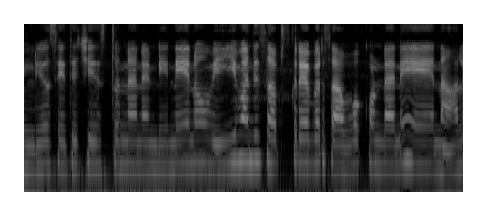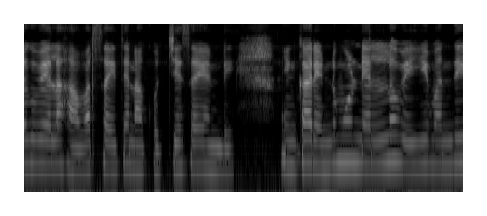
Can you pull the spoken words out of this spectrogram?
వీడియోస్ అయితే చేస్తున్నానండి. నేను వెయ్యి మంది సబ్స్క్రైబర్స్ అవ్వకుండానే నాలుగు వేల హవర్స్ అయితే నాకు వచ్చేసాయండి. ఇంకా రెండు మూడు నెలల్లో వెయ్యి మంది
